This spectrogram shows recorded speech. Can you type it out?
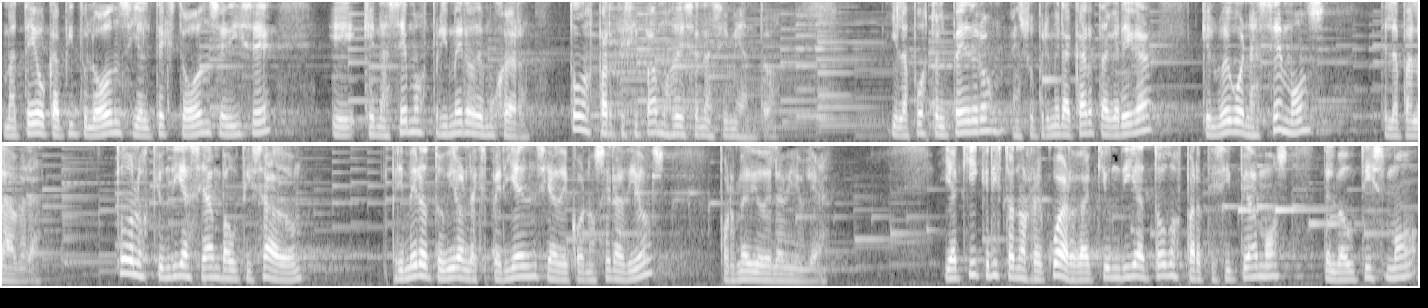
Mateo capítulo 11 y el texto 11 dice, eh, que nacemos primero de mujer. Todos participamos de ese nacimiento. Y el apóstol Pedro en su primera carta agrega que luego nacemos de la palabra. Todos los que un día se han bautizado, primero tuvieron la experiencia de conocer a Dios por medio de la Biblia. Y aquí Cristo nos recuerda que un día todos participamos del bautismo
